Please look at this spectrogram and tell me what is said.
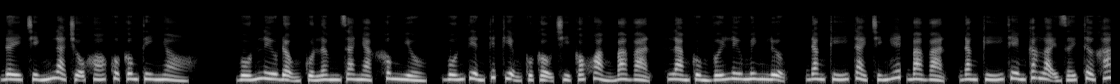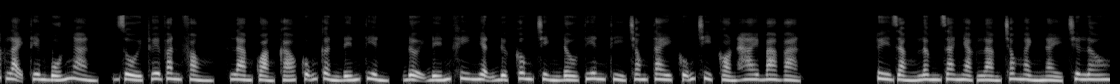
Đây chính là chỗ khó của công ty nhỏ. Vốn lưu động của Lâm gia nhạc không nhiều, vốn tiền tiết kiệm của cậu chỉ có khoảng 3 vạn, làm cùng với Lưu Minh Lượng, đăng ký tài chính hết 3 vạn, đăng ký thêm các loại giấy tờ khác lại thêm 4 ngàn, rồi thuê văn phòng, làm quảng cáo cũng cần đến tiền, đợi đến khi nhận được công trình đầu tiên thì trong tay cũng chỉ còn 2-3 vạn. Tuy rằng Lâm Gia Nhạc làm trong ngành này chưa lâu,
